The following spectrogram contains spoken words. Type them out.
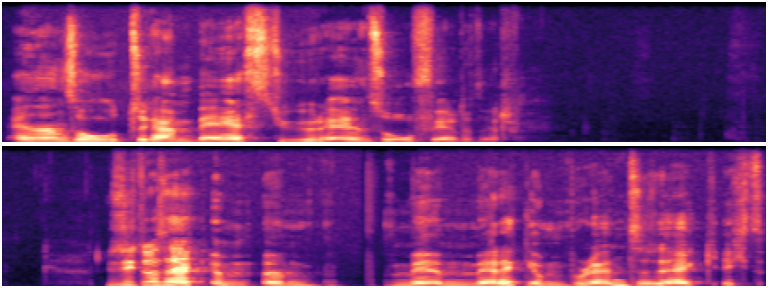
En dan zo te gaan bijsturen en zo verder. Dus dit was eigenlijk een, een, merk, een brand. Dus eigenlijk echt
